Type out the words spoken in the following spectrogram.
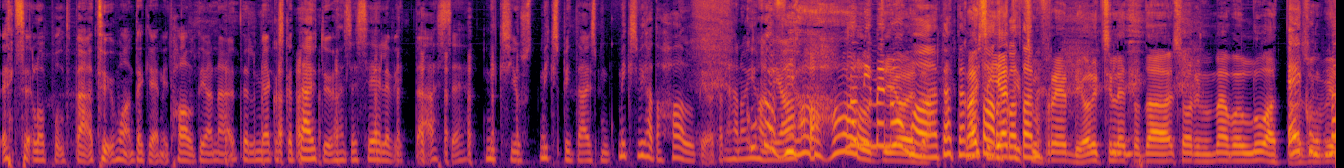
et se lopulta päätyy vaan tekemään niitä haltijanäytelmiä, koska täytyyhän se selvittää se, miksi, just, miksi, pitäisi, miksi vihata haltioita. Nehän on Kuka ihan vihaa haltioita? No nimenomaan, tätä Kai mä tarkoitan. Kai jätit sun frendi, olit silleen, tota, sori, mä en voi luottaa Ei, kun mä,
